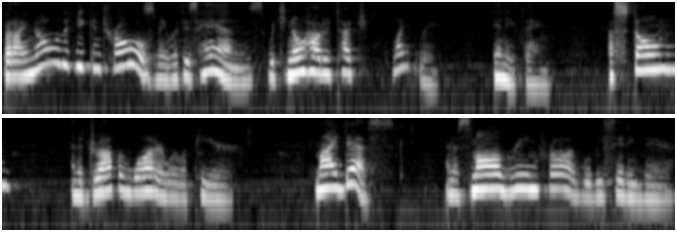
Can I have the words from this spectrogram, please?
but I know that he controls me with his hands, which know how to touch lightly anything. A stone and a drop of water will appear. My desk and a small green frog will be sitting there.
